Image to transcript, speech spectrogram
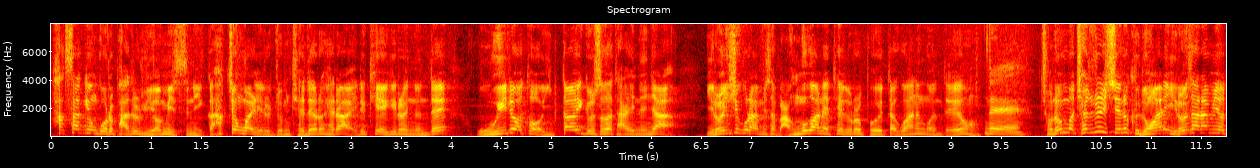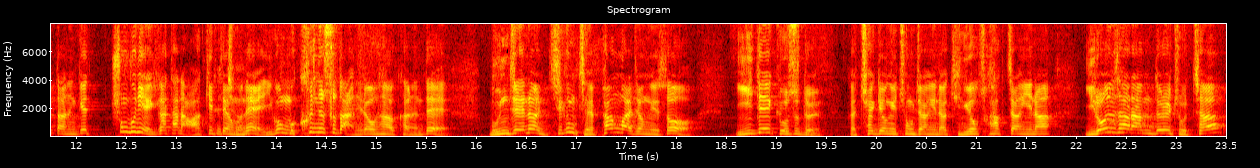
학사경고를 받을 위험이 있으니까 학점 관리를 좀 제대로 해라 이렇게 얘기를 했는데 오히려 더 이따위 교수가 다 했느냐 이런 식으로 하면서 막무가내 태도를 보였다고 하는 건데요. 네. 저는 뭐 최순실 씨는 그동안에 이런 사람이었다는 게 충분히 얘기가 다 나왔기 그쵸. 때문에 이건 뭐 큰 뉴스도 아니라고 생각하는데 문제는 지금 재판 과정에서 이대 교수들, 그러니까 최경희 총장이나 김경수 학장이나 이런 사람들조차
